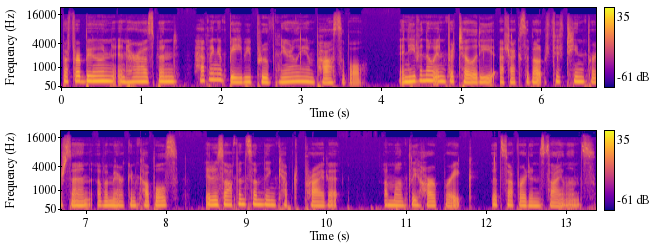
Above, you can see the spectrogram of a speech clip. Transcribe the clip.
But for Boone and her husband, having a baby proved nearly impossible. And even though infertility affects about 15% of American couples, it is often something kept private, a monthly heartbreak that suffered in silence.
